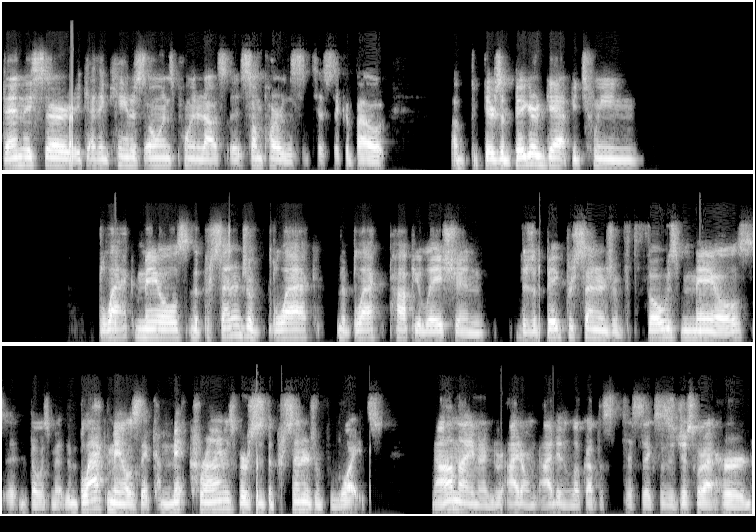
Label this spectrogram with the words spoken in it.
Then they started, I think Candace Owens pointed out some part of the statistic about there's a bigger gap between black males, the percentage of black, the black population there's a big percentage of those males, those black males that commit crimes versus the percentage of whites. Now I'm not even. I don't. I didn't look up the statistics. This is just what I heard,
